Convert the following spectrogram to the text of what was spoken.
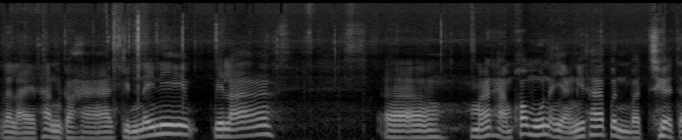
หลาย ๆ ท่านก็หากินในนี่เวลา มาถามข้อมูลอะไรอย่างนี้ถ้าเป็นบัเชื่อใจ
